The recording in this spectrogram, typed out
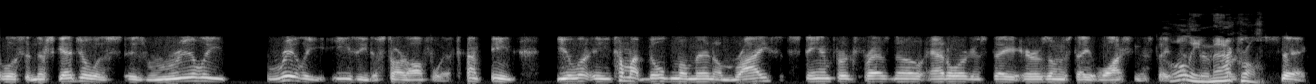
listen, their schedule is, is really, really easy to start off with. I mean, you look, you talk about building momentum. Rice, Stanford, Fresno, at Oregon State, Arizona State, Washington State. Holy mackerel! Six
